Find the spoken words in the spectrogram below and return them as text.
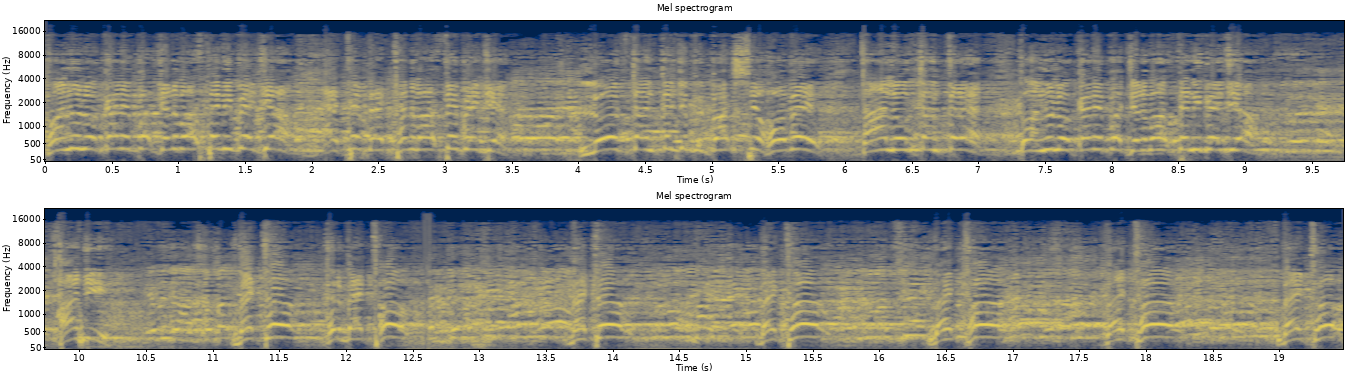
ਤੁਹਾਨੂੰ ਲੋਕਾਂ ਨੇ ਭੱਜਣ ਵਾਸਤੇ ਨਹੀਂ ਭੇਜਿਆ। ਇੱਥੇ ਬੈਠਣ ਵਾਸਤੇ ਭੇਜਿਆ। ਲੋਕਤੰਤਰ 'ਚ ਵਿਪਕਸ਼ ਹੋਵੇ ਤਾਂ ਲੋਕਤੰਤਰ ਹੈ। ਤੁਹਾਨੂੰ ਲੋਕਾਂ ਨੇ ਭੱਜਣ ਵਾਸਤੇ ਨਹੀਂ ਭੇਜਿਆ ਹਾਂਜੀ ਬੈਠੋ ਫਿਰ ਬੈਠੋ ਬੈਠੋ ਬੈਠੋ ਬੈਠੋ ਬੈਠੋ ਬੈਠੋ।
